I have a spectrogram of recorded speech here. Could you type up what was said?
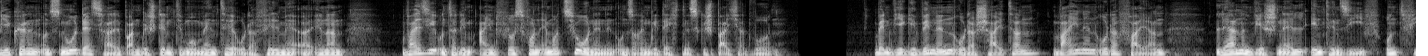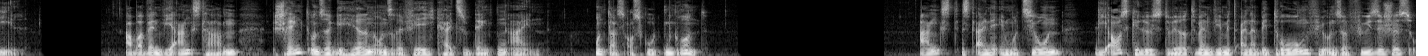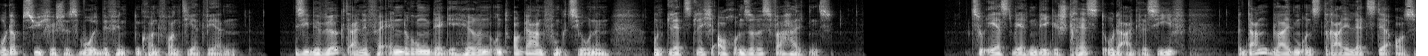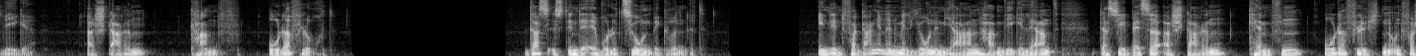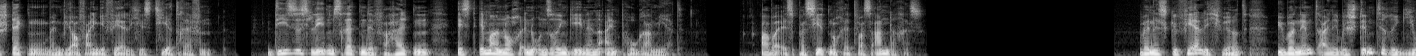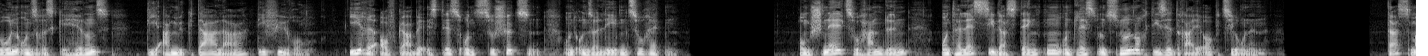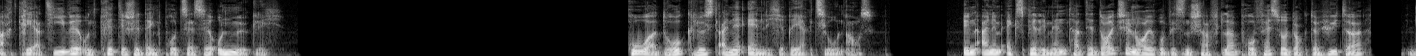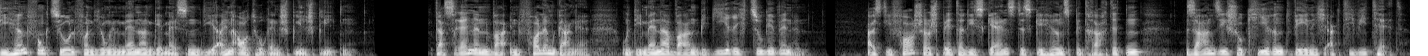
Wir können uns nur deshalb an bestimmte Momente oder Filme erinnern, weil sie unter dem Einfluss von Emotionen in unserem Gedächtnis gespeichert wurden. Wenn wir gewinnen oder scheitern, weinen oder feiern, lernen wir schnell, intensiv und viel. Aber wenn wir Angst haben, schränkt unser Gehirn unsere Fähigkeit zu denken ein. Und das aus gutem Grund. Angst ist eine Emotion, die ausgelöst wird, wenn wir mit einer Bedrohung für unser physisches oder psychisches Wohlbefinden konfrontiert werden. Sie bewirkt eine Veränderung der Gehirn- und Organfunktionen und letztlich auch unseres Verhaltens. Zuerst werden wir gestresst oder aggressiv, dann bleiben uns drei letzte Auswege Erstarren, Kampf oder Flucht. Das ist in der Evolution begründet. In den vergangenen Millionen Jahren haben wir gelernt, dass wir besser erstarren, kämpfen oder flüchten und verstecken, wenn wir auf ein gefährliches Tier treffen. Dieses lebensrettende Verhalten ist immer noch in unseren Genen einprogrammiert. Aber es passiert noch etwas anderes. Wenn es gefährlich wird, übernimmt eine bestimmte Region unseres Gehirns, die Amygdala, die Führung. Ihre Aufgabe ist es, uns zu schützen und unser Leben zu retten. Um schnell zu handeln, unterlässt sie das Denken und lässt uns nur noch diese drei Optionen. Das macht kreative und kritische Denkprozesse unmöglich. Hoher Druck löst eine ähnliche Reaktion aus. In einem Experiment hat der deutsche Neurowissenschaftler Professor Dr. Hüter die Hirnfunktion von jungen Männern gemessen, die ein Autorennspiel spielten. Das Rennen war in vollem Gange und die Männer waren begierig zu gewinnen. Als die Forscher später die Scans des Gehirns betrachteten, sahen sie schockierend wenig Aktivität.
